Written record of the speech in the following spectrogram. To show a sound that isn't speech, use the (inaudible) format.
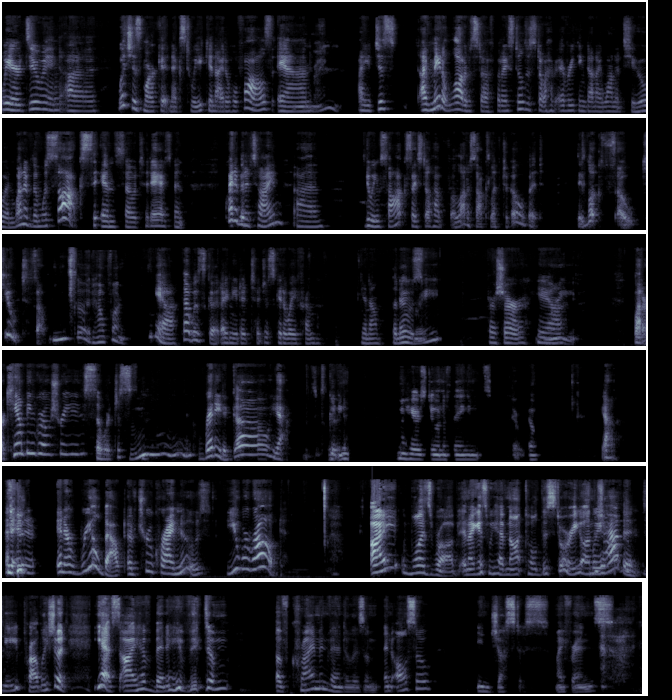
we are doing a witches market next week in Idaho Falls, and right. I just I've made a lot of stuff, but I still just don't have everything done I wanted to. And one of them was socks, and so today I spent quite a bit of time um, doing socks. I still have a lot of socks left to go, but they look so cute. So Mm, Good. How fun. yeah, that was good. I needed to just get away from, you know, the news Right. for sure. Yeah, Right. bought our camping groceries, so we're just Ooh. ready to go. Yeah, it's good. Waiting. My hair's doing a thing and it's, there we go. Yeah, and in a, in a real bout of true crime news, you were robbed. I was robbed, and I guess we have not told this story on the We show. haven't. We probably should. Yes, I have been a (laughs) victim of crime and vandalism, and also injustice, my friends.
